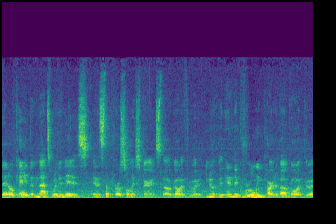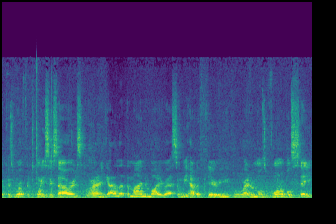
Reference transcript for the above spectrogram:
then okay, then that's what it is. And it's the personal experience though, going through it. You know, the, and the grueling part about going through it, because we're up for 26 hours. Right. You gotta let the mind and body rest. And we have a theory when we're at our most vulnerable state,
